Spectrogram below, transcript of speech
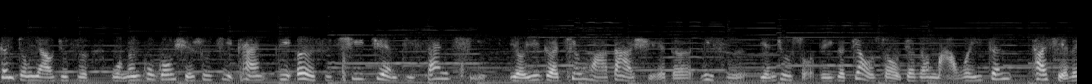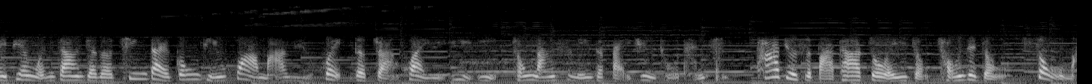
更重要就是我们故宫学术季刊第二十七卷第三期有一个清华大学的历史研究所的一个教授叫做马维珍，他写了一篇文章叫做《清代宫廷画马语汇的转换与意义》，从郎世宁的《百骏图》谈起。他就是把它作为一种从这种瘦马，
